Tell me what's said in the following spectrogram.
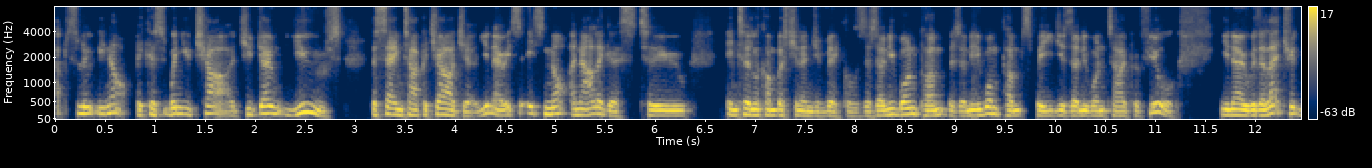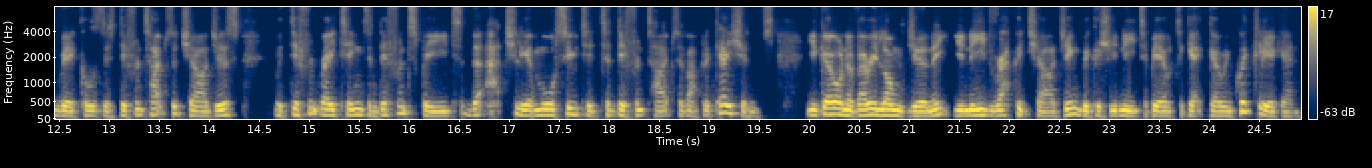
Absolutely not, because when you charge, you don't use the same type of charger. You know, it's it's not analogous to internal combustion engine vehicles. There's only one pump, there's only one pump speed, there's only one type of fuel. You know, with electric vehicles, there's different types of chargers with different ratings and different speeds that actually are more suited to different types of applications. You go on a very long journey, you need rapid charging because you need to be able to get going quickly again.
